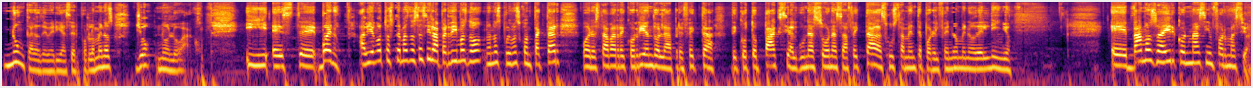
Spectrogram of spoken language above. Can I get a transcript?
nunca lo debería hacer, por lo menos yo no lo hago. Y este, bueno, habían otros temas, no sé si la perdimos, no, no nos pudimos contactar. Bueno, estaba recorriendo la prefecta de Cotopaxi algunas zonas afectadas justamente por el fenómeno del niño. Eh, vamos a ir con más información.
